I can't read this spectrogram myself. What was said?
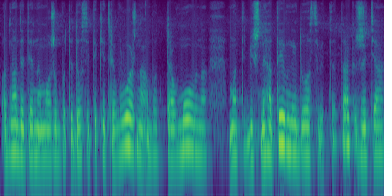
одна дитина може бути досить таки тривожна або травмована, мати більш негативний досвід та- так, життя.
